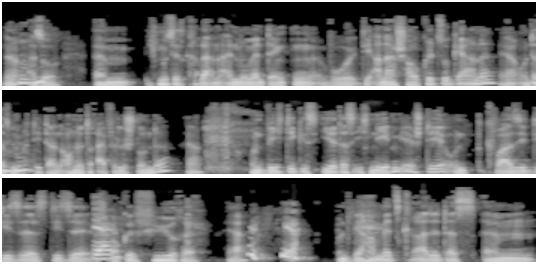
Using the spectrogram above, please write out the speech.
Ne? Mhm. Also ähm, ich muss jetzt gerade an einen Moment denken, wo die Anna schaukelt so gerne, ja, und das mhm. macht die dann auch eine Dreiviertelstunde, ja. Und wichtig ist ihr, dass ich neben ihr stehe und quasi dieses, diese ja. Schaukel führe, ja. ja. Und wir haben jetzt gerade das, ähm,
